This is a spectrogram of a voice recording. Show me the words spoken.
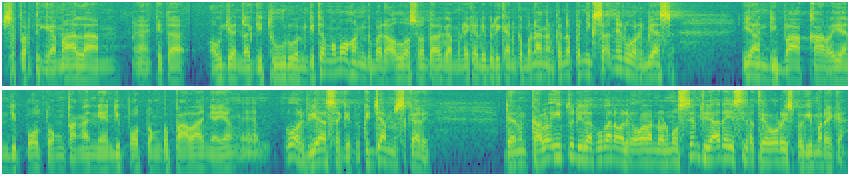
sepertiga malam, ya, kita hujan lagi turun, kita memohon kepada Allah SWT agar mereka diberikan kemenangan karena penyiksaannya luar biasa. Yang dibakar, yang dipotong tangannya, yang dipotong kepalanya, yang ya, luar biasa gitu, kejam sekali. Dan kalau itu dilakukan oleh orang non muslim tidak ada istilah teroris bagi mereka.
